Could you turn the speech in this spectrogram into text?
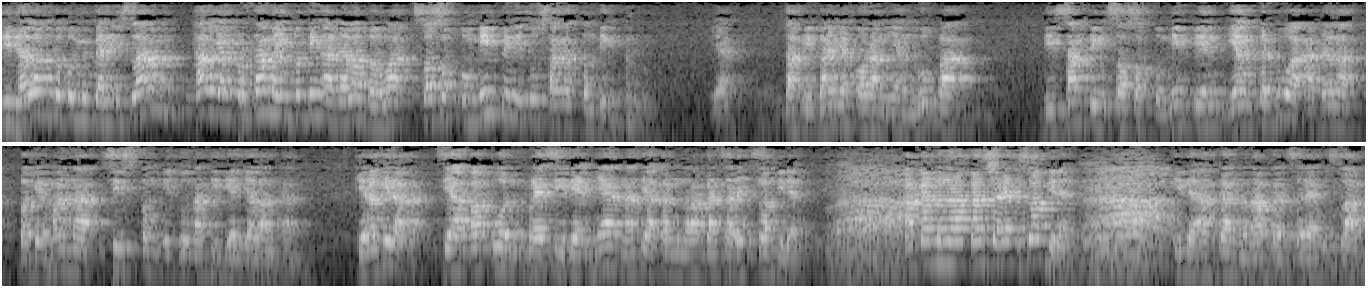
di dalam kepemimpinan Islam, hal yang pertama yang penting adalah bahwa sosok pemimpin itu sangat penting. Ya. Tapi banyak orang yang lupa di samping sosok pemimpin, yang kedua adalah bagaimana sistem itu nanti dia jalankan. Kira-kira siapa pun presidennya nanti akan menerapkan syariat Islam tidak? Akan menerapkan syariat Islam tidak? Tidak akan menerapkan syariat Islam.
